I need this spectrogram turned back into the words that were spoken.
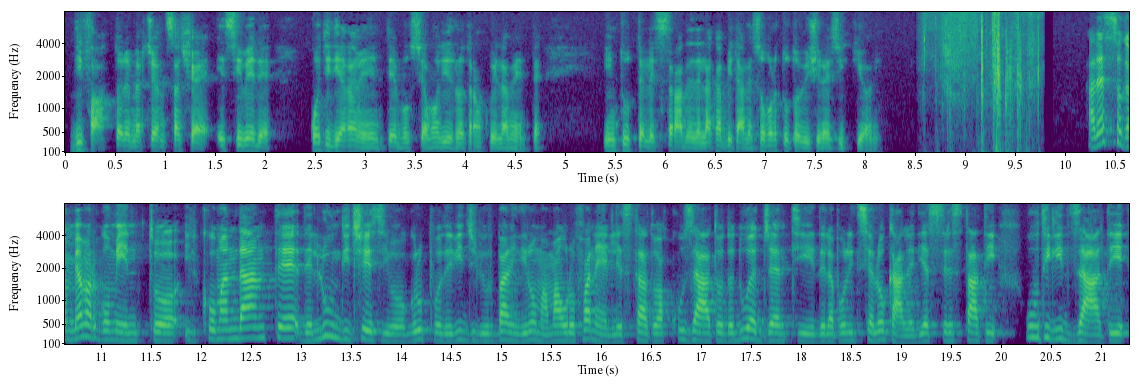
di fatto l'emergenza c'è e si vede quotidianamente, possiamo dirlo tranquillamente, in tutte le strade della capitale, soprattutto vicino ai Sicchioni. Adesso cambiamo argomento. Il comandante dell'undicesimo gruppo dei vigili urbani di Roma, Mauro Fanelli, è stato accusato da due agenti della polizia locale di essere stati utilizzati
